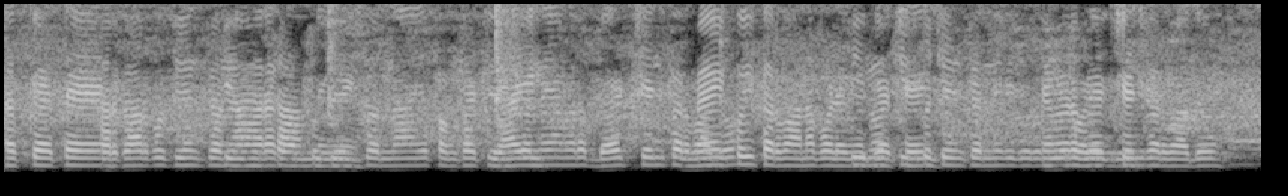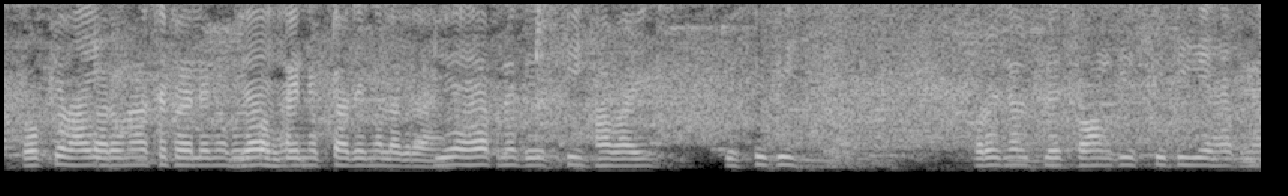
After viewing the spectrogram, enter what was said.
सब कहते हैं सरकार को चेंज करना है हमारा स्टाफ काम को चेंज करना है या पंखा चेंज करना है हमारा बेड चेंज करवा दो। कोई करवाना पड़ेगा तीनों चीज़ को चेंज करने की ज़रूरत नहीं मेरा बेड चेंज करवा दो? ओके भाई। कोरोना से पहले मैं कोई ही निपटा देंगे लग रहा है। ये है अपने देश की हाँ भाई। स्थिति। ओरिजिनल प्लेटफॉर्म की स्थिति ये है अपने।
